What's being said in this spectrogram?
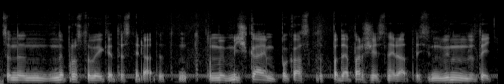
Це не, не просто викидати снаряди. Тобто ми, ми чекаємо, поки впаде перший снаряд, він летить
